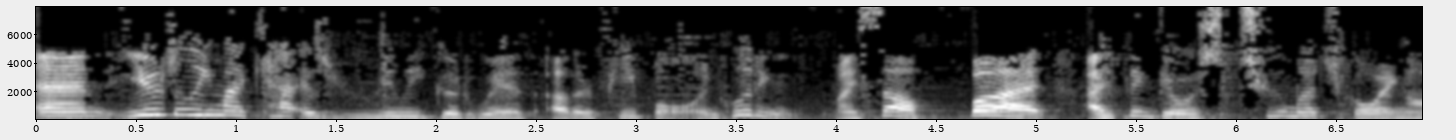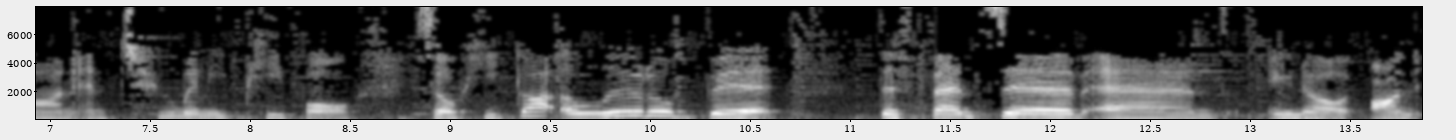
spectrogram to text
And usually my cat is really good with other people, including myself, but I think there was too much going on and too many people. So he got a little bit defensive and, you know, on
